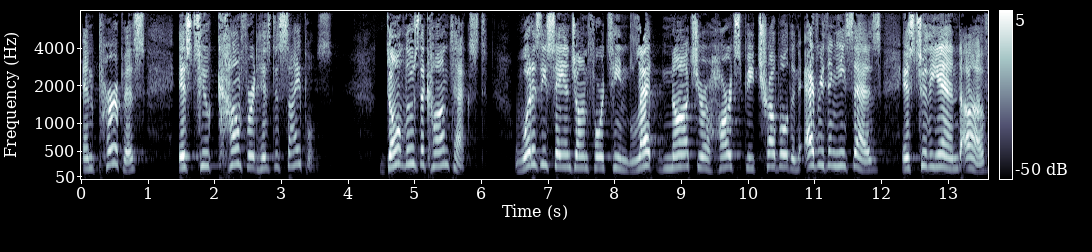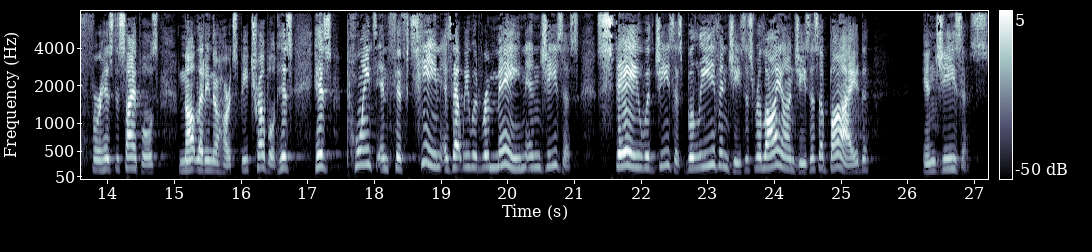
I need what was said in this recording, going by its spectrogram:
and purpose is to comfort his disciples. Don't lose the context. What does he say in John 14? Let not your hearts be troubled. And everything he says is to the end of, for his disciples, not letting their hearts be troubled. His, his point in 15 is that we would remain in Jesus, stay with Jesus, believe in Jesus, rely on Jesus, abide in Jesus.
